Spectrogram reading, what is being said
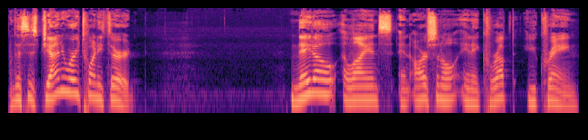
This is January 23rd. NATO alliance and arsenal in a corrupt Ukraine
